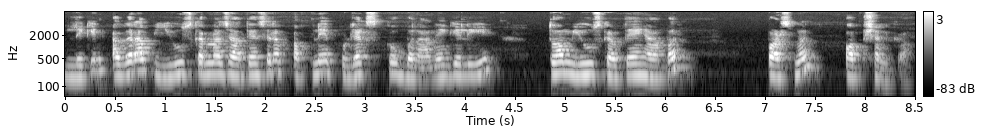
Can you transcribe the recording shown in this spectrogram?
लेकिन अगर आप यूज़ करना चाहते हैं सिर्फ़ अपने प्रोजेक्ट्स को बनाने के लिए तो हम यूज़ करते हैं यहाँ पर पर्सनल ऑप्शन का।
